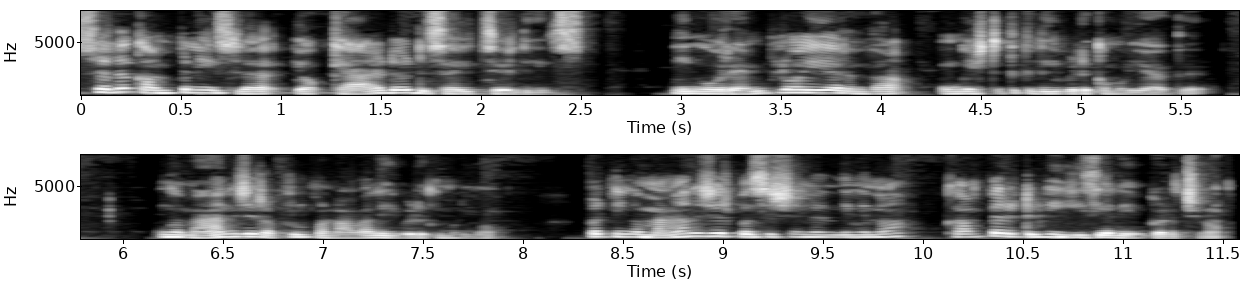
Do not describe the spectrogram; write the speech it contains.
சில கம்பெனிஸில் your cadre decides your leaves நீங்கள் ஒரு எம்ப்ளாயியாக இருந்தால் உங்கள் இஷ்டத்துக்கு லீவ் எடுக்க முடியாது. உங்கள் மேனேஜர் அப்ரூவ் பண்ணால் தான் லீவ் எடுக்க முடியும். பட் நீங்கள் மேனேஜர் பொசிஷன் இருந்தீங்கன்னா கம்பேரிட்டிவ்லி ஈஸியாக லீவ் கிடச்சிடும்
